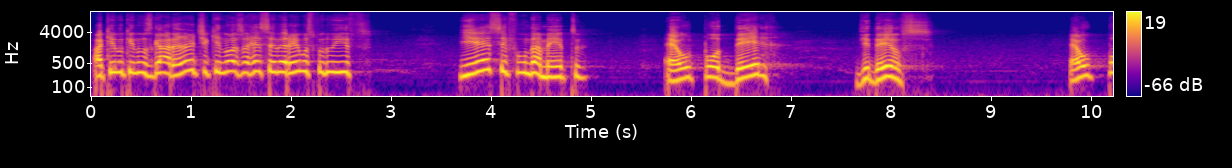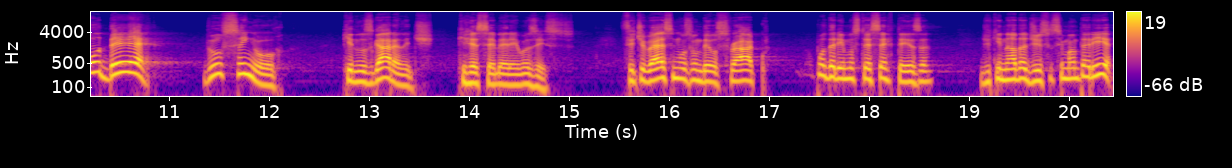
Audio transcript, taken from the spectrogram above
aquilo que nos garante que nós receberemos tudo isso. E esse fundamento é o poder de Deus, é o poder do Senhor que nos garante que receberemos isso. Se tivéssemos um Deus fraco, não poderíamos ter certeza de que nada disso se manteria.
